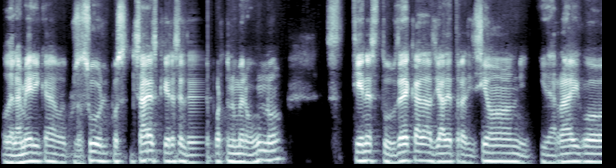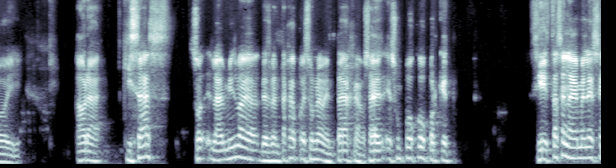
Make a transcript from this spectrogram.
o del América o de Cruz Azul, pues sabes que eres el deporte número uno, tienes tus décadas ya de tradición y, de arraigo. Y ahora, quizás la misma desventaja puede ser una ventaja, o sea, es, un poco porque si estás en la MLS,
